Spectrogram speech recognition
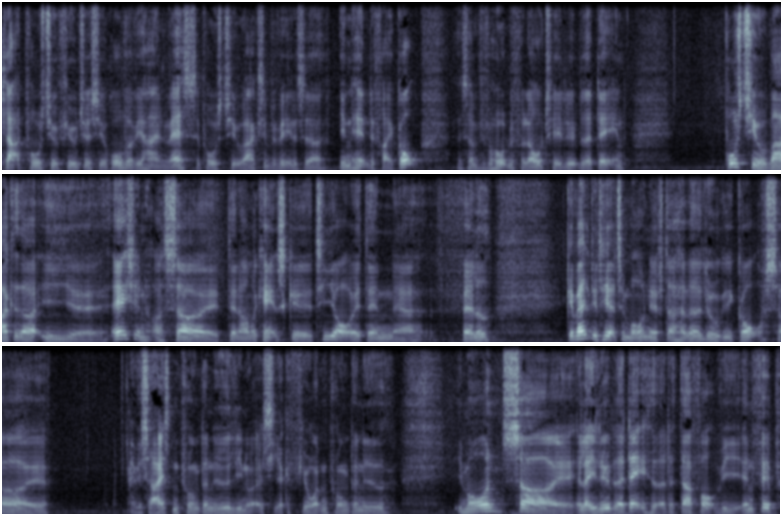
Klart positive futures i Europa. Vi har en masse positive aktiebevægelser at indhente fra i går, øh, som vi forhåbentlig får lov til i løbet af dagen positive markeder i øh, Asien, og så øh, den amerikanske 10-årige, den er faldet gevaldigt her til morgen efter at have været lukket i går, så er vi 16 punkter nede, lige nu er vi cirka 14 punkter nede. I morgen, så, øh, eller i løbet af dag hedder det, der får vi NFIP,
